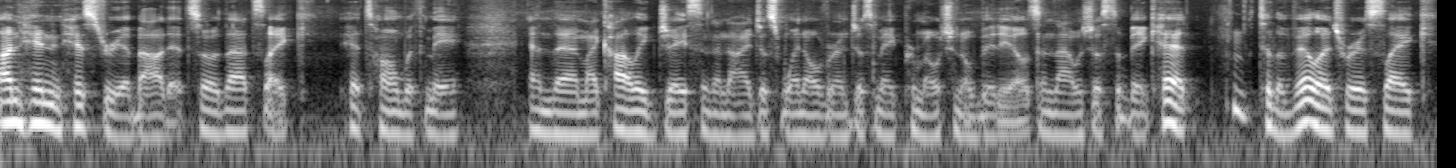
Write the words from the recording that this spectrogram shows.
unhidden history about it. So that's like hits home with me. And then my colleague Jason and I just went over and just make promotional videos, and that was just a big hit to the village. Where it's like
